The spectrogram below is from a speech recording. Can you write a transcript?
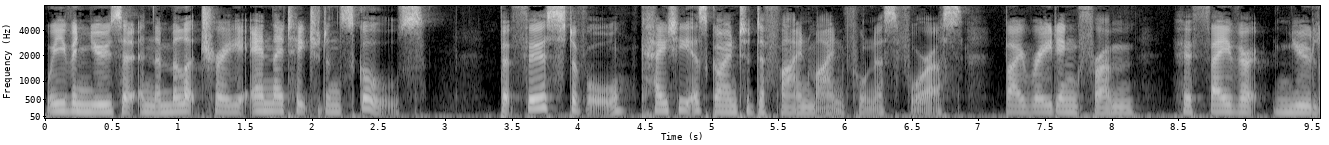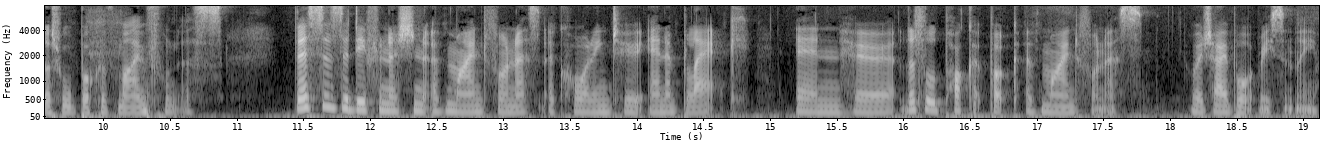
we even use it in the military and they teach it in schools. But first of all, Katie is going to define mindfulness for us by reading from her favourite new little book of mindfulness. This is a definition of mindfulness according to Anna Black in her little pocket book of mindfulness, which I bought recently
